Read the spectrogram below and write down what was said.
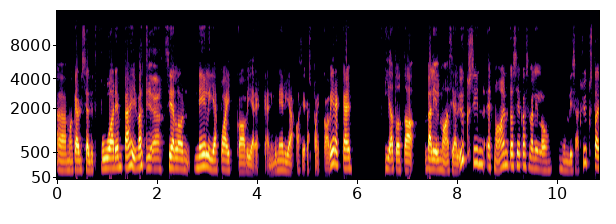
ää, mä oon käynyt siellä nyt vuoden päivät, yeah. siellä on neljä paikkaa vierekkäin, niin kuin neljä asiakaspaikkaa vierekkäin, ja tota, välillä mä oon siellä yksin, että mä oon ainut asiakas, välillä on mun lisäksi yksi, tai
